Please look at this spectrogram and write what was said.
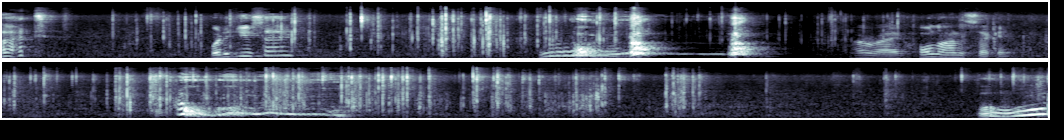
What What did you say? All right, hold on a second. Ooh.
